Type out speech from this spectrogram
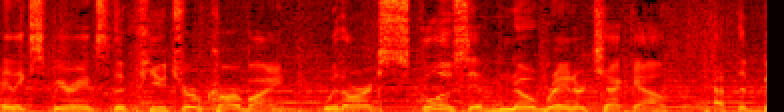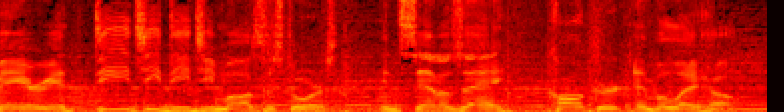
and experience the future of car buying with our exclusive no brainer checkout at the Bay Area DGDG Mazda stores in San Jose, Concord, and Vallejo.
